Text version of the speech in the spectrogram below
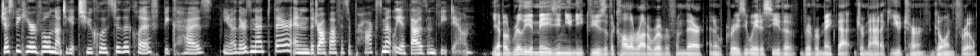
Just be careful not to get too close to the cliff because, you know, there's a net there and the drop off is approximately a thousand feet down. Yeah, but really amazing, unique views of the Colorado River from there, and a crazy way to see the river make that dramatic U turn going through.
